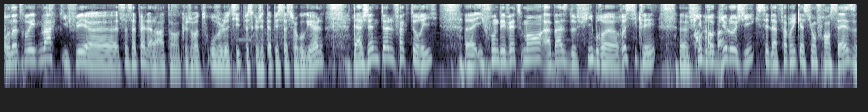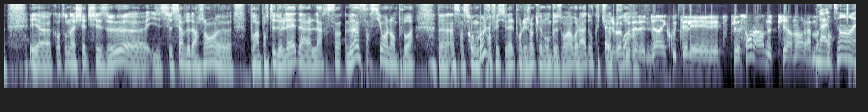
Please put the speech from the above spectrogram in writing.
On a trouvé une marque qui fait, euh, ça s'appelle, alors attends que je retrouve le titre parce que j'ai tapé ça sur Google, la Gentle Factory. Euh, ils font des vêtements à base de fibres recyclées, euh, fibres biologiques, c'est de la fabrication française. Et euh, quand on achète chez eux, euh, ils se servent de l'argent euh, pour apporter de l'aide à l'insertion à l'emploi, euh, insertion Oh, cool. professionnelle pour les gens qui en ont besoin. Voilà, donc tu vas je vois pouvoir. que vous avez bien écouté les, les petites leçons là hein, depuis un an là Bah maintenant. attends, ouais.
